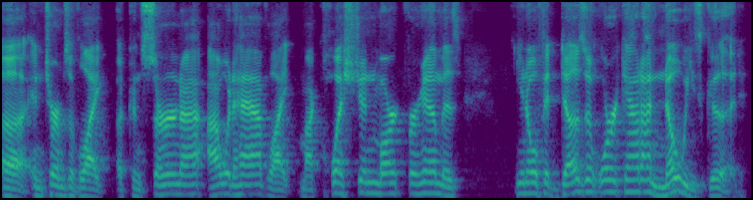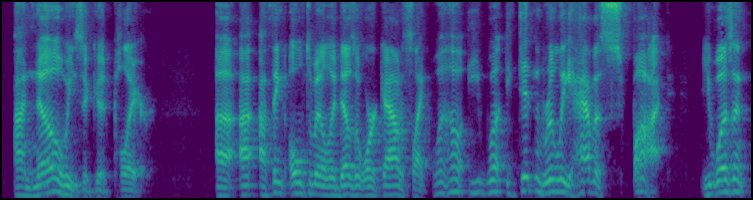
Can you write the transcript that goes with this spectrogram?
uh, in terms of like a concern I, I would have. Like my question mark for him is, you know, if it doesn't work out, I know he's good. I know he's a good player. Uh, I, I, think ultimately doesn't work out. It's like, well, he well, he didn't really have a spot. He wasn't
